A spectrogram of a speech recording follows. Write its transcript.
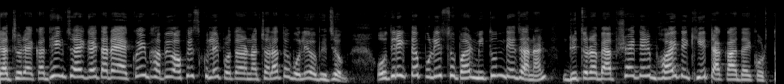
রাজ্যের একাধিক জায়গায় তারা একইভাবে অফিস খুলে প্রতারণা চালাতো বলে অভিযোগ। অতিরিক্ত পুলিশ সুপার মিতুন দে জানান, ধৃতরা ব্যবসায়ীদের ভয় দেখিয়ে টাকা আদায় করত।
